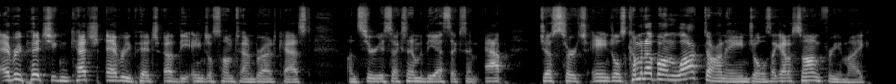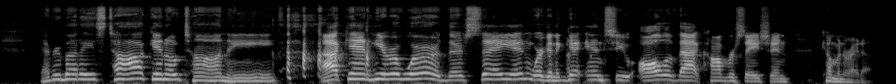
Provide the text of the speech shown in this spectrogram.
every pitch you can catch every pitch of the Angels hometown broadcast on SiriusXM with the SXM app. Just search Angels. Coming up on Locked On Angels, I got a song for you, Mike. Everybody's talking Ohtani. I can't hear a word they're saying. We're going to get into all of that conversation coming right up.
